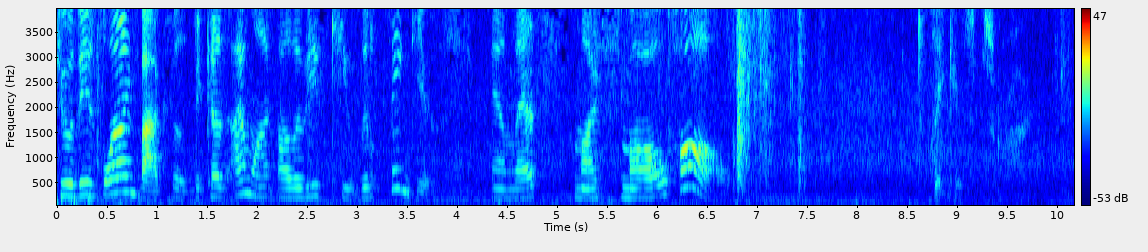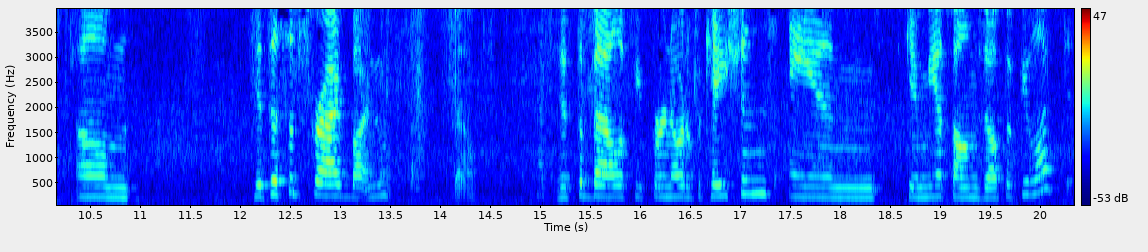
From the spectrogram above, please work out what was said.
two of these blind boxes because I want all of these cute little figures. And that's my small haul. Like and subscribe. Um, hit the subscribe button. Bell. Hit the bell if you for notifications and give me a thumbs up if you liked it.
